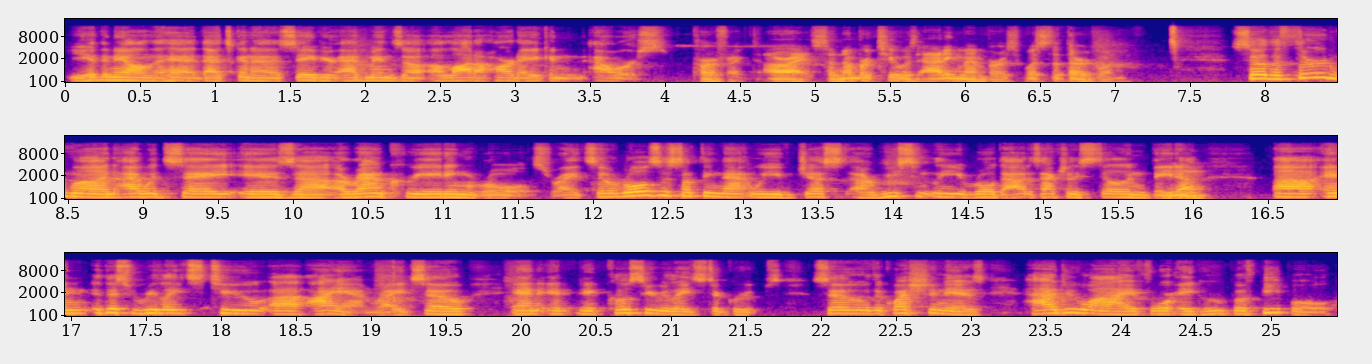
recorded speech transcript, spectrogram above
you hit the nail on the head that's going to save your admins a, a lot of heartache and hours Perfect. All right. So number two is adding members. What's the third one? So the third one I would say is uh, around creating roles, right? So roles is something that we've just uh, recently rolled out. It's actually still in beta, Mm. uh, and this relates to uh, IAM, right? So and it, it closely relates to groups. So the question is, how do I, for a group of people,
